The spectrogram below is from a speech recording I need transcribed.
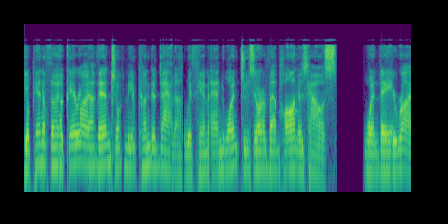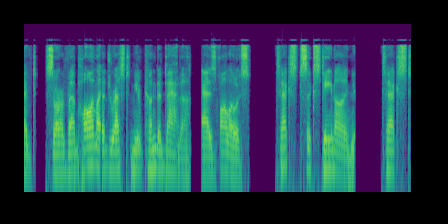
Gopinatha Gopinathakariya then took Mukunda Dada with him and went to Sarvabhama's house. When they arrived, Sarvabhama addressed Mukunda Dada, as follows. Text 69. Text.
